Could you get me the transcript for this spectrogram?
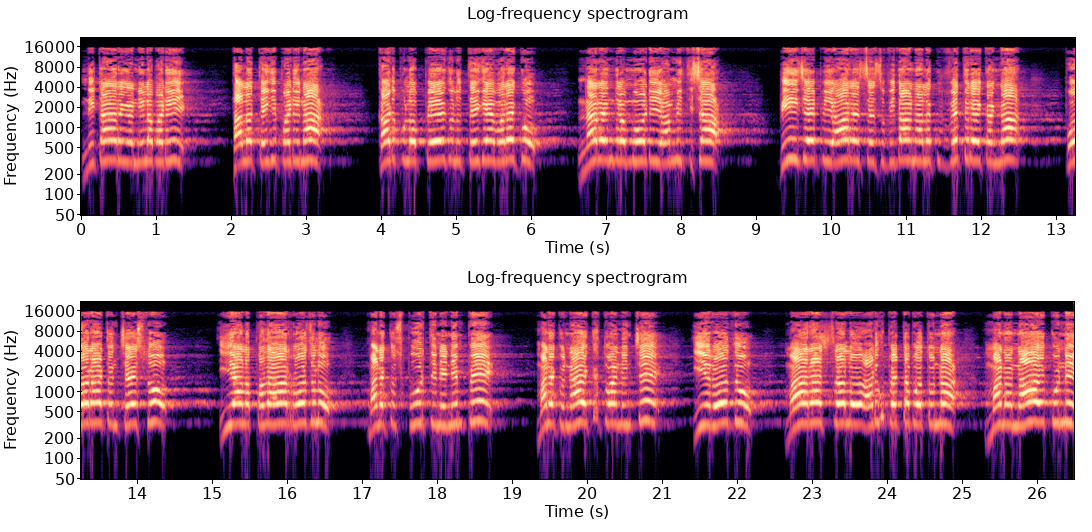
నిటారుగా నిలబడి తల తెగిపడిన కడుపులో పేగులు తెగే వరకు నరేంద్ర మోడీ అమిత్ షా బీజేపీ ఆర్ఎస్ఎస్ విధానాలకు వ్యతిరేకంగా పోరాటం చేస్తూ ఇవాళ పదహారు రోజులు మనకు స్ఫూర్తిని నింపి మనకు నాయకత్వాన్ని ఇచ్చి ఈ రోజు మహారాష్ట్రలో అడుగు పెట్టబోతున్న మన నాయకుడిని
